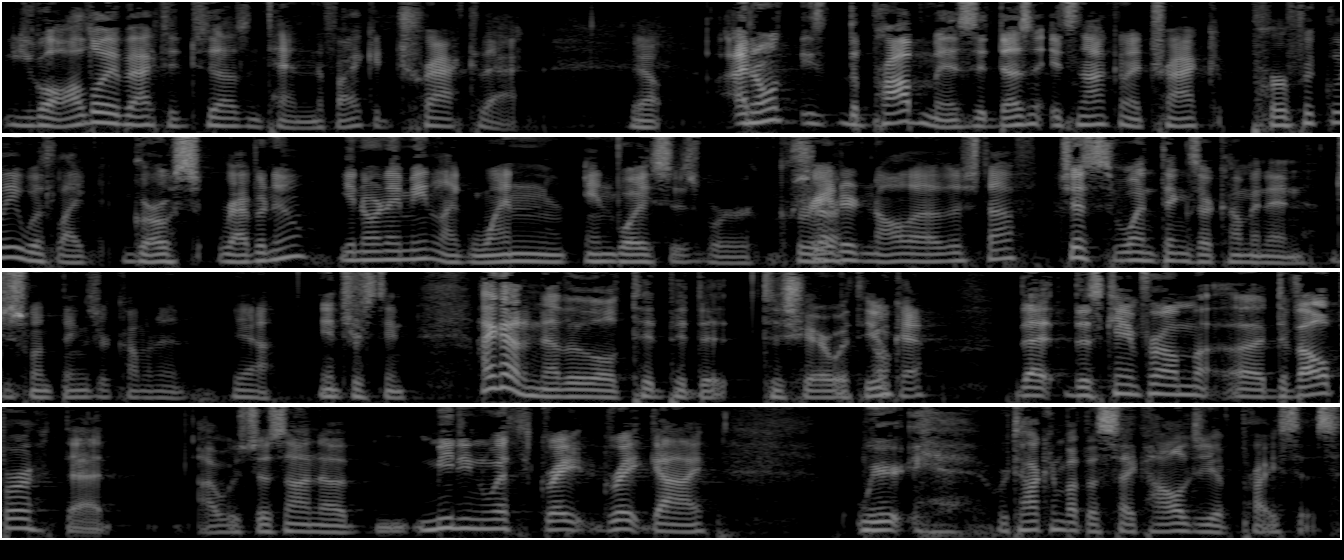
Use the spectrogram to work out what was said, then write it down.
You go all the way back to 2010. And if I could track that, yep. I don't. The problem is it doesn't. It's not going to track perfectly with like gross revenue. You know what I mean? Like when invoices were created Sure. and all that other stuff. Just when things are coming in. Just when things are coming in. Yeah, interesting. I got another little tidbit to, to share with you. Okay. That this came from a developer that I was just on a meeting with. Great, great guy. We're we're talking about the psychology of prices,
